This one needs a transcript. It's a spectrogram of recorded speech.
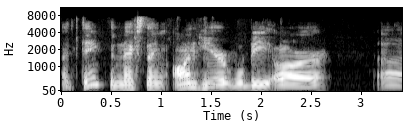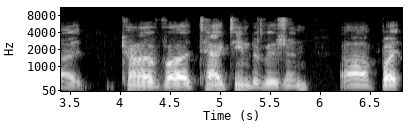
I think the next thing on here will be our uh, kind of uh, tag team division, uh, but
